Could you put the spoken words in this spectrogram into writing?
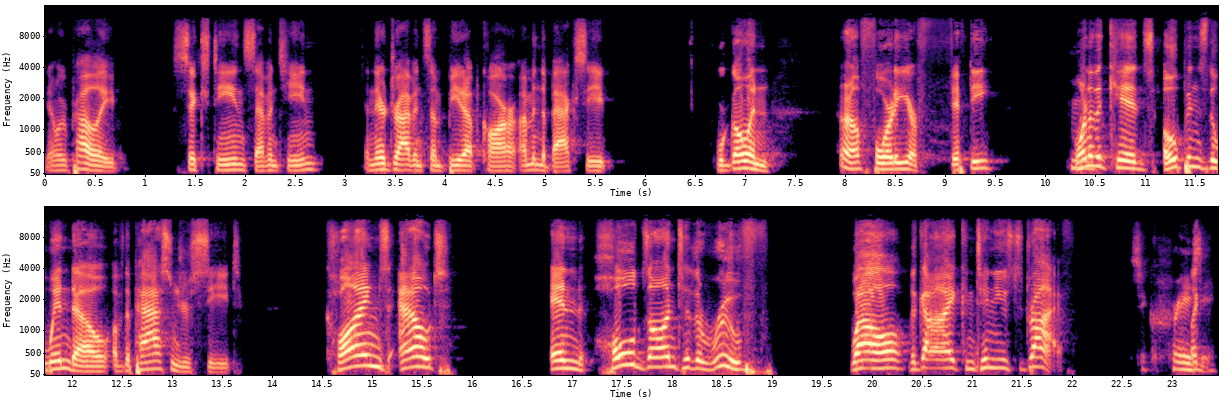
You know, we were probably 16, 17 and they're driving some beat up car. I'm in the back seat. We're going I don't know, 40 or 50. One of hmm. the kids opens the window of the passenger seat, climbs out and holds on to the roof while the guy continues to drive. It's crazy.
